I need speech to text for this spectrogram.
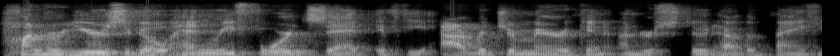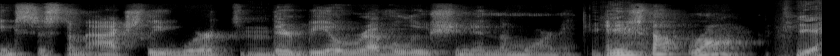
100 years ago, Henry Ford said if the average American understood how the banking system actually worked, mm. there'd be a revolution in the morning. And he's not wrong. Yeah.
